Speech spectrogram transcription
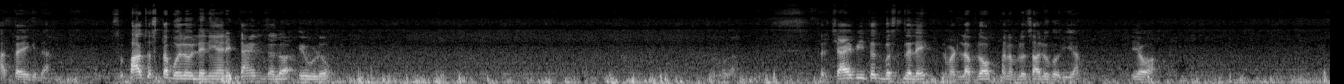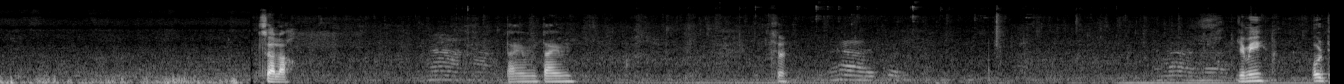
आता एकदा. सो पाच वाजता बोलवलेली आणि टाईम झालो एवढं. तर चाय पितच बसलेले. म्हटलं ब्लॉग पण आपलं चालू करूया. येवा. चला. टाइम टाइम चल. जमी उठ.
